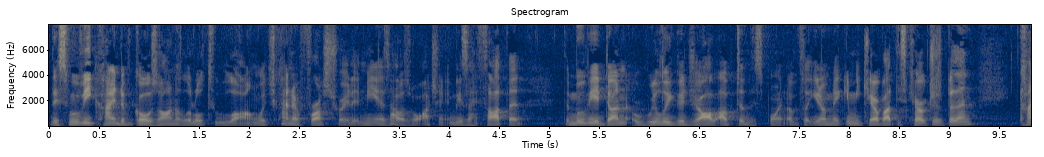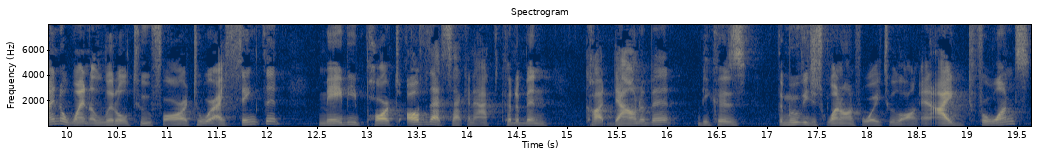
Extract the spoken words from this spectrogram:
this movie kind of goes on a little too long, which kind of frustrated me as I was watching it because I thought that the movie had done a really good job up to this point of, you know, making me care about these characters, but then kind of went a little too far to where I think that – maybe parts of that second act could have been cut down a bit because the movie just went on for way too long. And I, for once,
